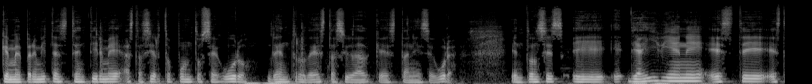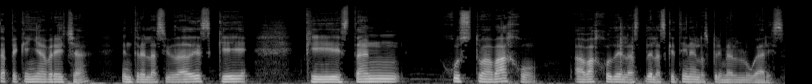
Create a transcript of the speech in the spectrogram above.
que me permiten sentirme hasta cierto punto seguro dentro de esta ciudad que es tan insegura. Entonces, eh, eh, de ahí viene este, esta pequeña brecha entre las ciudades que, que están justo abajo abajo de las, de las que tienen los primeros lugares.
